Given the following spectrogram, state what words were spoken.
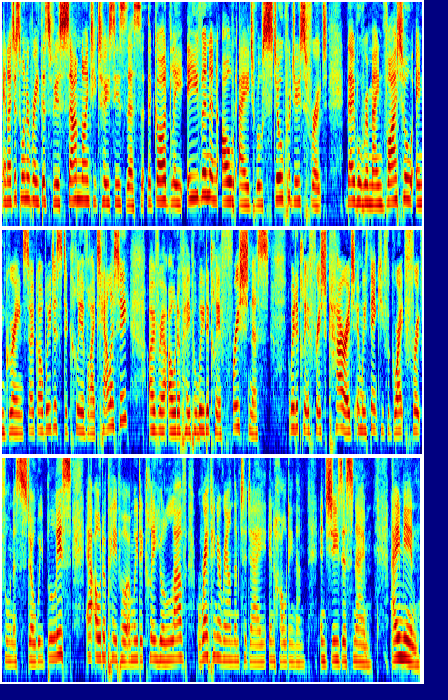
And I just want to read this verse. Psalm 92 says this that the godly, even in old age, will still produce fruit. They will remain vital and green. So, God, we just declare vitality over our older people. We declare freshness. We declare fresh courage. And we thank you for great fruitfulness still. We bless our older people and we declare your love wrapping around them today and holding them. In Jesus' name, amen.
